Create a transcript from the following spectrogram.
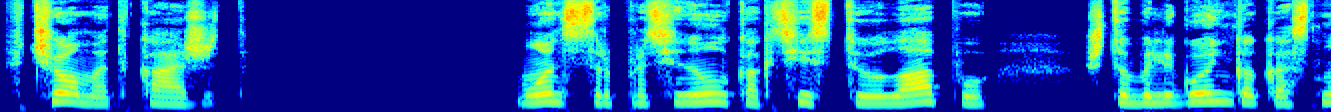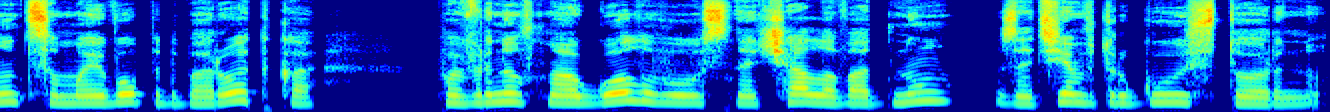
В чем откажет? Монстр протянул когтистую лапу, чтобы легонько коснуться моего подбородка, повернув мою голову сначала в одну, затем в другую сторону.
